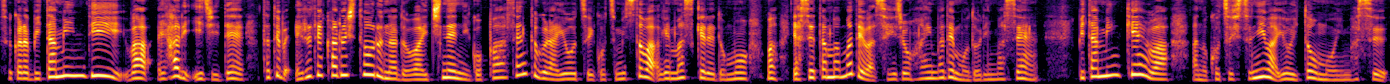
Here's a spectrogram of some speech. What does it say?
それからビタミン D はやはり維持で例えばエルデカルシトールなどは1年に5%ぐらい腰椎骨密度は上げますけれども、まあ、痩せたままでは正常範囲まで戻りません。ビタミン K はあの骨質には良いと思います。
